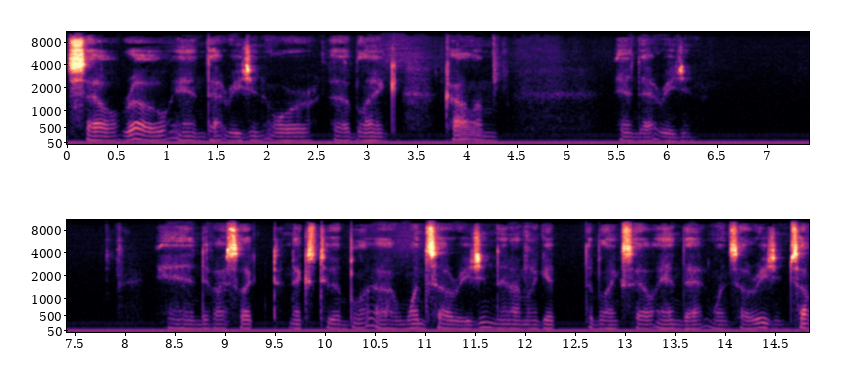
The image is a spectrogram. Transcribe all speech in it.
cell row and that region or the blank column and that region I select next to a uh, one cell region then I'm going to get the blank cell and that one cell region. So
